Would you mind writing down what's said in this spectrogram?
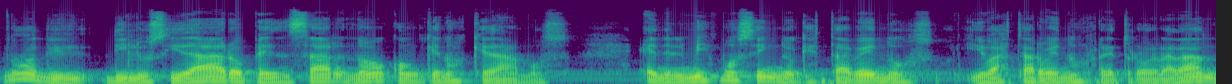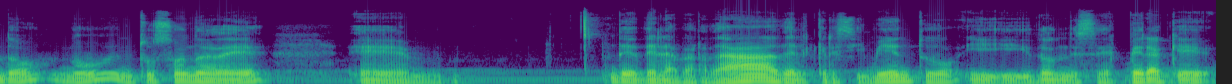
¿no? dilucidar o pensar ¿no? con qué nos quedamos. En el mismo signo que está Venus, y va a estar Venus retrogradando ¿no? en tu zona de... Eh, de, la verdad, del crecimiento y, donde se espera que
